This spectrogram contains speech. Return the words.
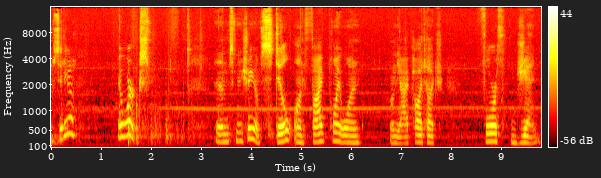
Cydia, it works. And I'm just gonna show you. I'm still on 5.1 on the iPod Touch, fourth gen.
